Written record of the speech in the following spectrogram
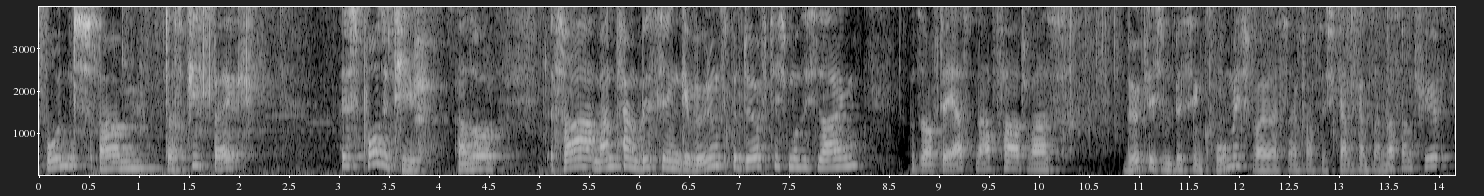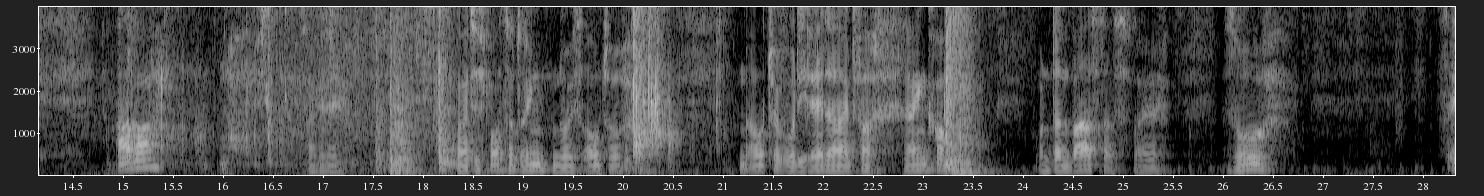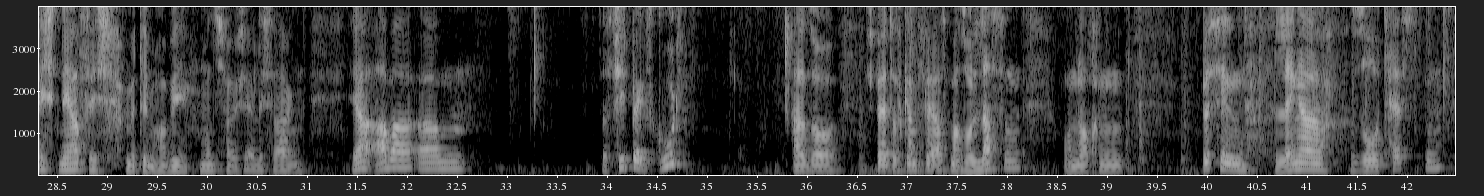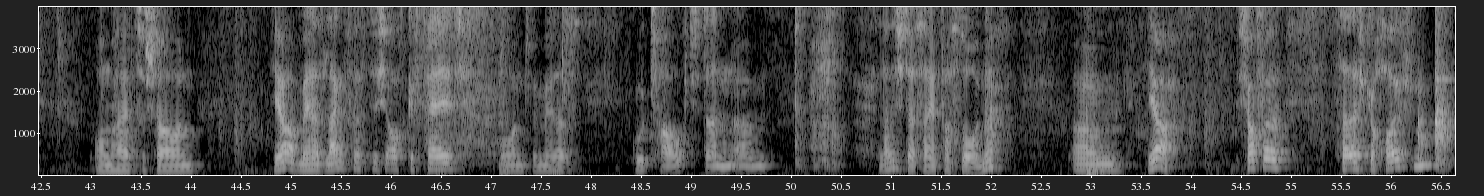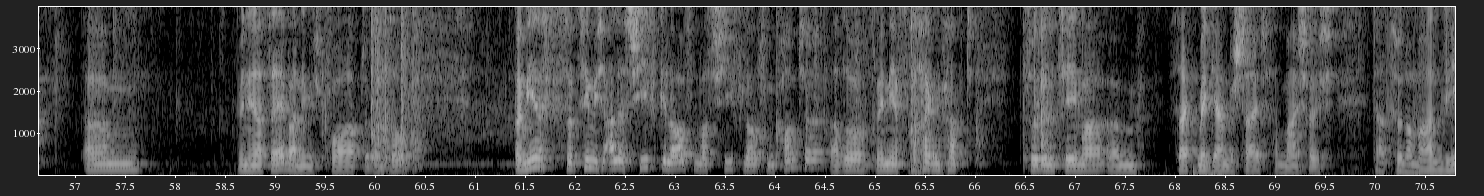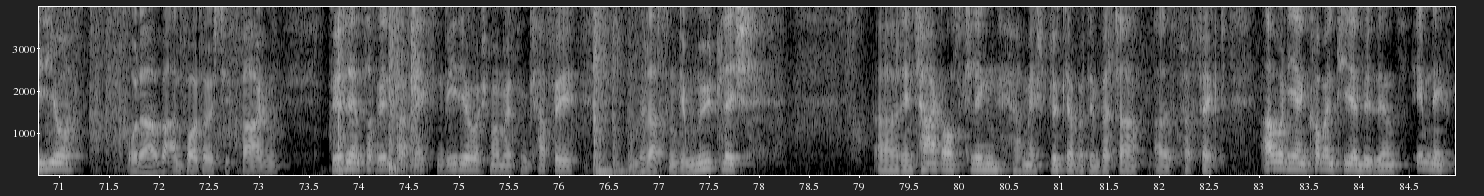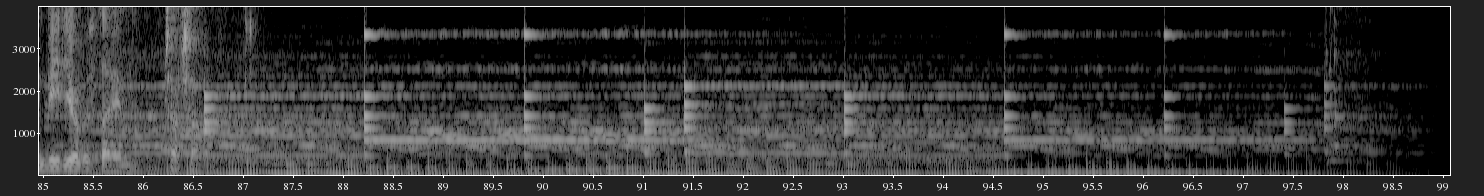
und ähm, das Feedback ist positiv. Also es war am Anfang ein bisschen gewöhnungsbedürftig, muss ich sagen. Also auf der ersten Abfahrt war es wirklich ein bisschen komisch, weil es einfach sich ganz, ganz anders anfühlt. Aber ich sage dir, Leute, ich brauche so dringend ein neues Auto. Ein Auto, wo die Räder einfach reinkommen und dann war es das, weil so ist echt nervig mit dem Hobby, muss ich euch ehrlich sagen. Ja, aber ähm, das Feedback ist gut. Also ich werde das Ganze erstmal so lassen und noch ein bisschen länger so testen, um halt zu schauen, ja, ob mir das langfristig auch gefällt und wenn mir das gut taugt, dann ähm, lasse ich das einfach so. Ne? Ähm, ja, ich hoffe, es hat euch geholfen. Ähm, wenn ihr das selber nämlich vorhabt oder so. Bei mir ist so ziemlich alles schief gelaufen, was schief laufen konnte. Also wenn ihr Fragen habt zu dem Thema, ähm, sagt mir gern Bescheid. Dann mache ich euch dazu nochmal ein Video oder beantworte euch die Fragen. Wir sehen uns auf jeden Fall im nächsten Video. Ich mache mir jetzt einen Kaffee und wir lassen gemütlich äh, den Tag ausklingen. Wir haben echt Glück gehabt mit dem Wetter. Alles perfekt. Abonnieren, kommentieren. Wir sehen uns im nächsten Video. Bis dahin. Ciao, ciao.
